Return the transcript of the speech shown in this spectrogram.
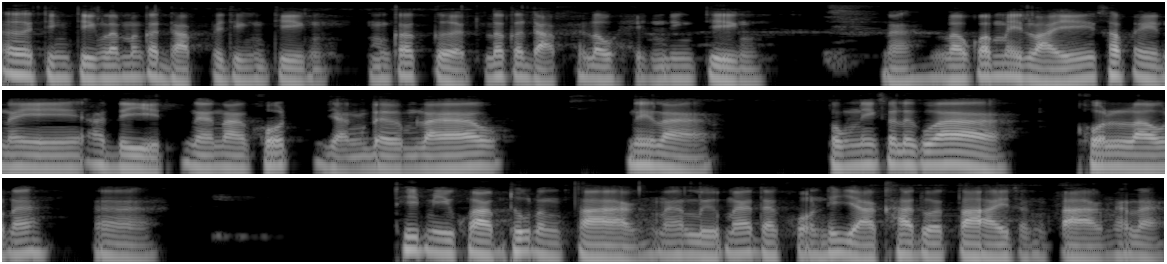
เออ จริง ๆ แล้วมันก็ดับไปจริง ๆ มันก็เกิดแล้วก็ดับให้เราเห็นจริง ๆ นะเราก็ไม่ไหลเข้าไปในอดีตในอนาคตอย่างเดิมแล้ว นี่แหละตรงนี้ก็เรียกว่าคนเรานะอ่าที่มีความทุกข์ต่างๆ นะหรือแม้แต่คนที่อยากฆ่าตัวตายต่าง ๆ นั่นแหละ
